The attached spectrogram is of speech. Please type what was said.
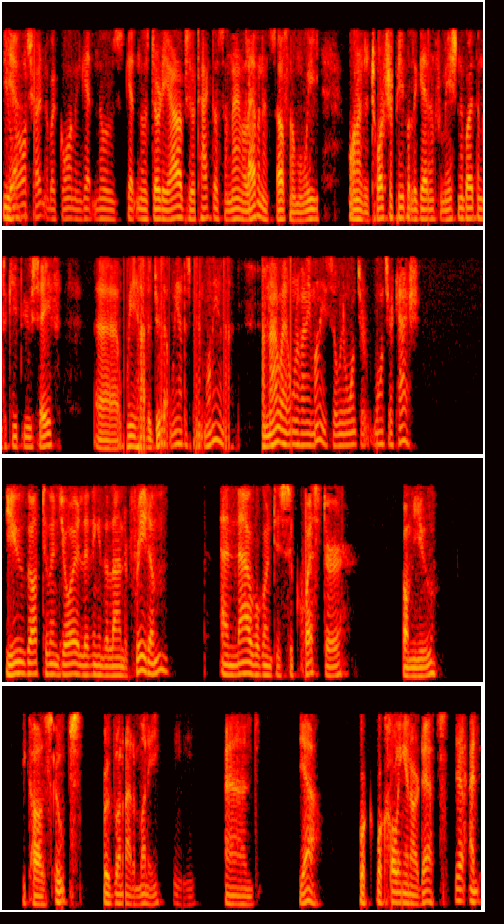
You Yeah. were all shouting about going and getting those getting those dirty Arabs who attacked us on 9/11 and stuff. And we wanted to torture people to get information about them to keep you safe, uh, we had to do that. We had to spend money on that. And now I don't have any money, so we want your want your cash. you got to enjoy living in the land of freedom, and now we're going to sequester from you because oops, we've run out of money, Mm-hmm. and yeah, we're we're calling in our debts. Yeah. and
